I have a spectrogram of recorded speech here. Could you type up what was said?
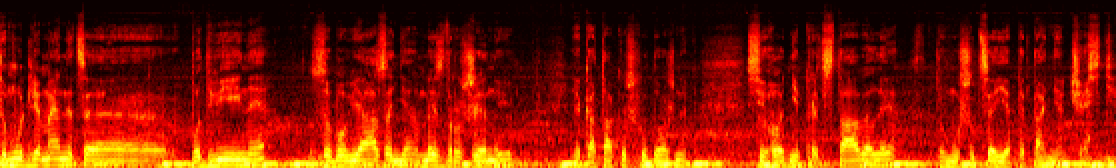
Тому для мене це подвійне зобов'язання. Ми з дружиною, яка також художник, сьогодні представили, тому що це є питання честі.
